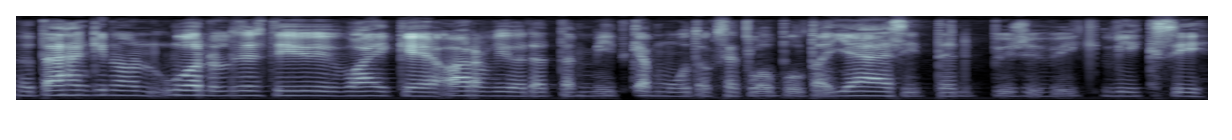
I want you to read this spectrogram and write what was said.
No tähänkin on luonnollisesti hyvin vaikea arvioida, että mitkä muutokset lopulta jää sitten pysyviksi,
